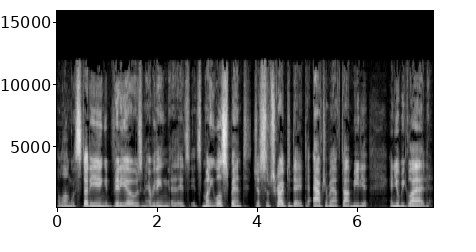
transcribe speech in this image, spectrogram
along with studying and videos and everything. It's, it's money well spent. Just subscribe today to aftermath.media and you'll be glad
